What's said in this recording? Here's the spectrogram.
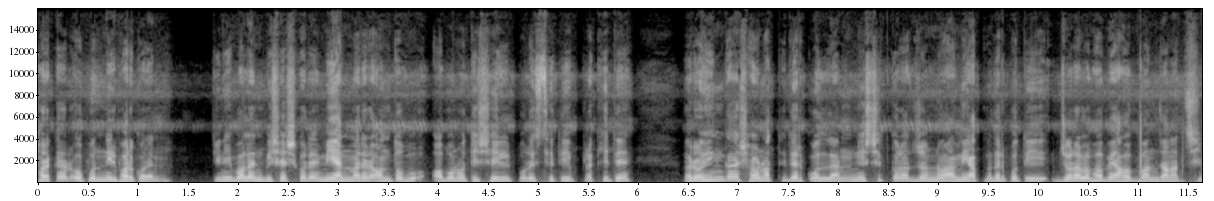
সরকারের ওপর নির্ভর করেন। তিনি বলেন, বিশেষ করে মিয়ানমারের অন্ত অবনতিশীল পরিস্থিতি প্রেক্ষিতে রোহিঙ্গা শরণার্থীদের কল্যাণ নিশ্চিত করার জন্য আমি আপনাদের প্রতি জোরালোভাবে আহ্বান জানাচ্ছি।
